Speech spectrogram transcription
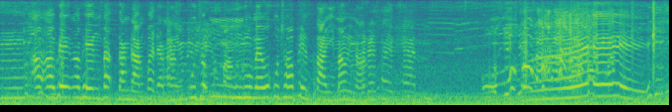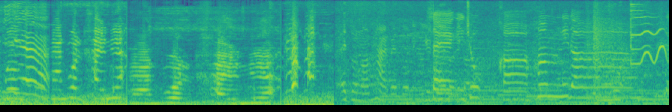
อืมเอาเอาเพลงเอาเพลงแบบดังๆเปิดดังๆกูชอบมึงมึงรู้ไหมว่ากูชอบเพลงสไตล์นี้มากเลยนะไม่ได้ใส่แผ่นโอ้โหเฮ้ยมึงเฮียงานบวชใครเนี่ย ไอตัวน้องหายไปตัวหนึงอยู่แซงอินชุกคาฮัมนิดาแซ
